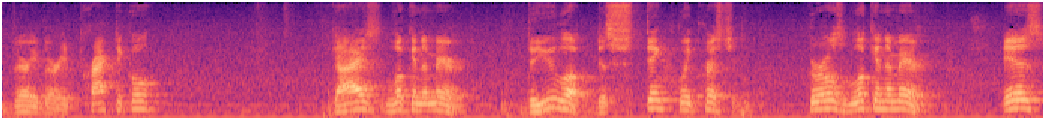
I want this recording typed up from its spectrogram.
very very practical. Guys, look in the mirror. Do you look distinctly Christian? Girls, look in the mirror. Is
